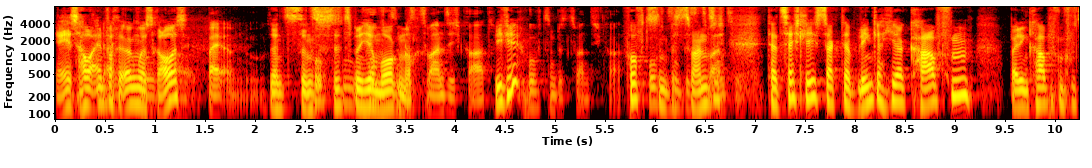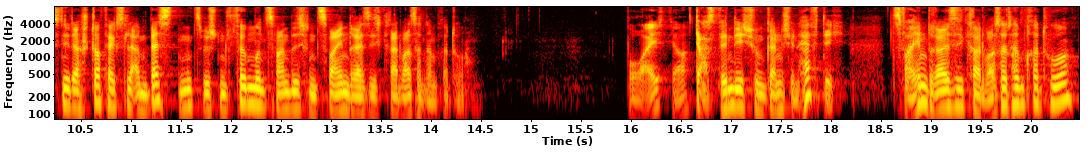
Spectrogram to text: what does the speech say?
Ja, jetzt hau einfach irgendwas raus, Bei, ähm, sonst, sonst 15 sitzen wir hier 15 morgen bis noch. 20 Grad. Wie viel? 15 bis 20 Grad. 15 bis 20. Tatsächlich sagt der Blinker hier, Karpfen, bei den Karpfen funktioniert der Stoffwechsel am besten zwischen 25 und 32 Grad Wassertemperatur. Boah, echt, ja? Das finde ich schon ganz schön heftig. 32 Grad Wassertemperatur.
